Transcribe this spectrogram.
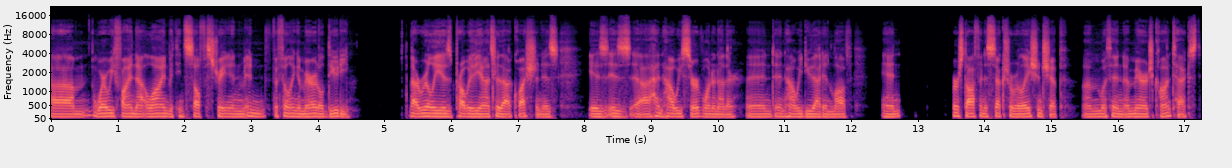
um, where we find that line between self-restraint and, and fulfilling a marital duty, that really is probably the answer to that question is is is uh, and how we serve one another and and how we do that in love. And first off, in a sexual relationship um, within a marriage context,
